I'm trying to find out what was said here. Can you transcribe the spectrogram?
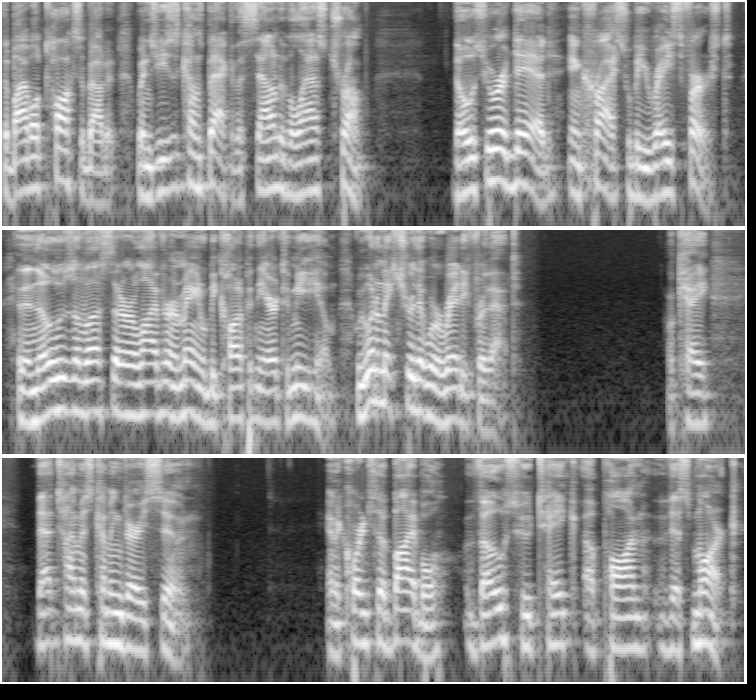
The Bible talks about it. When Jesus comes back at the sound of the last trump, those who are dead in Christ will be raised first. And then those of us that are alive and remain will be caught up in the air to meet him. We want to make sure that we're ready for that. Okay? That time is coming very soon. And according to the Bible, those who take upon this mark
